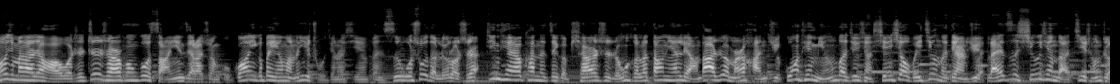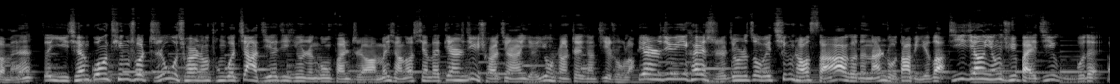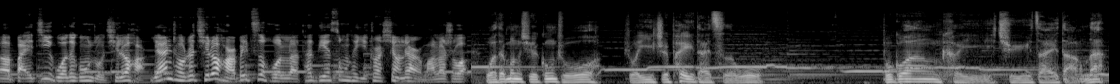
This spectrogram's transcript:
同学们，大家好，我是知识而丰富、嗓音贼拉炫酷、光一个背影往那一杵就能吸引粉丝无数的刘老师。今天要看的这个片儿是融合了当年两大热门韩剧，光听名字就想先笑为敬的电视剧《来自星星的继承者们》。这以前光听说植物圈能通过嫁接进行人工繁殖啊，没想到现在电视剧圈竟然也用上这项技术了。电视剧一开始就是作为清朝三阿哥的男主大鼻子，即将迎娶百济不对，呃，百济国的公主齐刘海，眼瞅着齐刘海被赐婚了，他爹送他一串项链，完了说：“我的梦雪公主。”若一直佩戴此物，不光可以驱灾挡难。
